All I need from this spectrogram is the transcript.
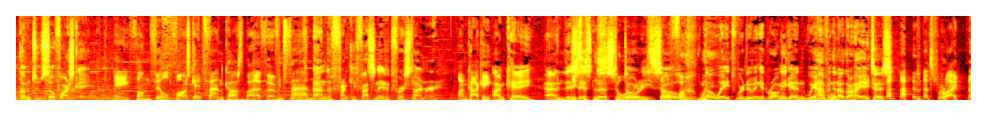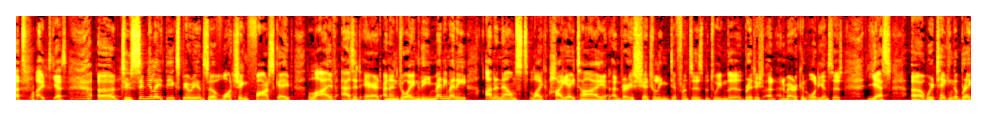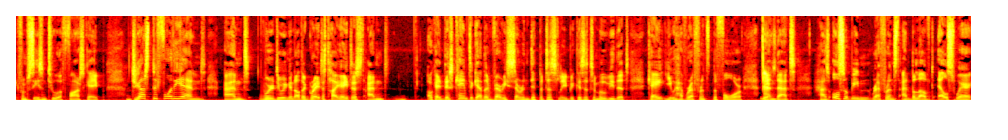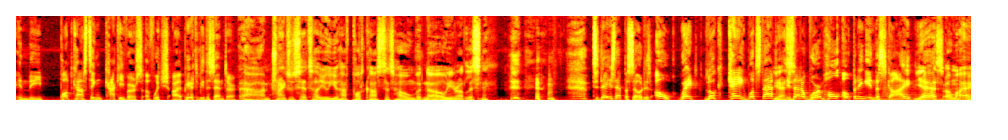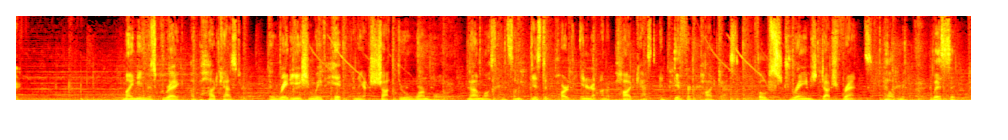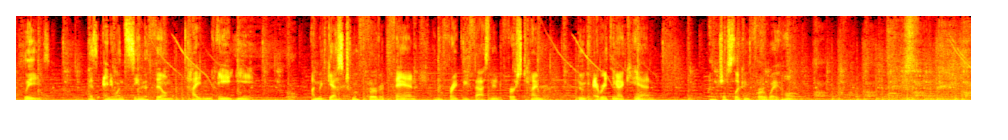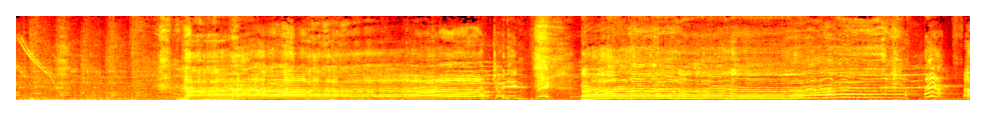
welcome to So A fun-filled Farscape fan cast by a fervent fan. And a frankly fascinated first timer. I'm Kaki. I'm Kay, and, And this, this is, is the story so So, far- no, wait, we're doing it wrong again. We're having another hiatus. that's right. That's right. Yes. Uh, to simulate the experience of watching Farscape live as it aired and enjoying the many, many unannounced like hiati and various scheduling differences between the British and, and American audiences. Yes, uh, we're taking a break from season two of Farscape just before the end, and we're doing another greatest hiatus. And okay, this came together very serendipitously because it's a movie that Kay you have referenced before, Yes. and that has also been referenced and beloved elsewhere in the podcasting kakiverse, of which I appear to be the center. Oh, I'm trying to say, tell you, you have podcasts at home, but no, you're not listening. Today's episode is oh wait look Kay what's that? Is Yes? Is that a wormhole opening in the sky? Yes, oh my. My name is Greg, a podcaster. A radiation wave hit and I got shot through a wormhole. Now I'm lost in some distant part of the internet on a podcast, a different podcast, full of strange Dutch friends. Help me. Listen, please. Has anyone seen the film Titan AE? I'm a guest to a fervent fan and a frankly fascinated first timer, doing everything I can. I'm just looking for a way home. Join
